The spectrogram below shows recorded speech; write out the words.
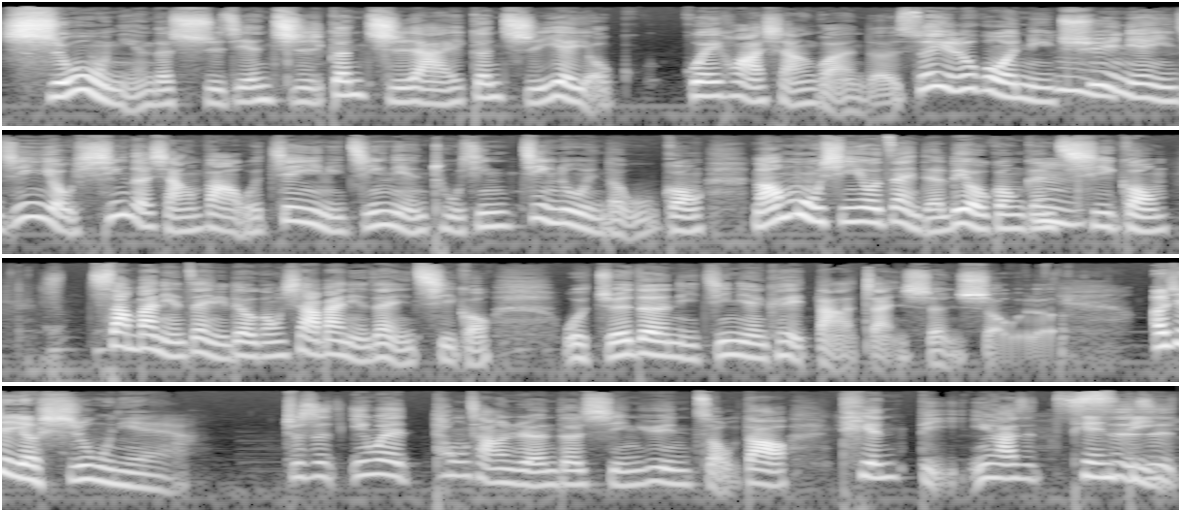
十五年的时间，职跟职癌跟职业有规划相关的，所以如果你去年已经有新的想法，嗯、我建议你今年土星进入你的五宫，然后木星又在你的六宫跟七宫，嗯、上半年在你六宫，下半年在你七宫，我觉得你今年可以大展身手了，而且有十五年啊。就是因为通常人的行运走到天底，因为它是天底是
